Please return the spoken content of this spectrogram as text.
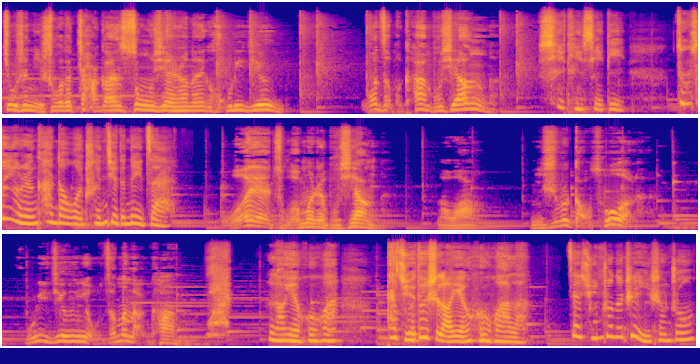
就是你说的榨干宋先生的那个狐狸精，我怎么看不像啊？谢天谢地，总算有人看到我纯洁的内在。我也琢磨着不像啊，老王，你是不是搞错了？狐狸精有这么难看吗？老眼昏花，他绝对是老眼昏花了。在群众的质疑声中，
